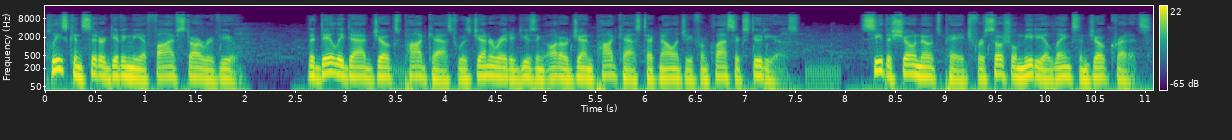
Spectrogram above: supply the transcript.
please consider giving me a 5 star review. The Daily Dad Jokes podcast was generated using AutoGen podcast technology from Classic Studios. See the show notes page for social media links and joke credits.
